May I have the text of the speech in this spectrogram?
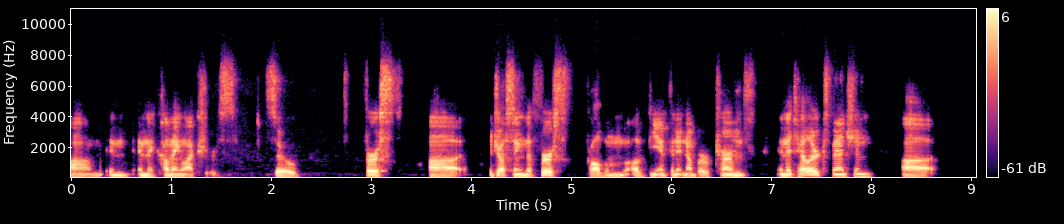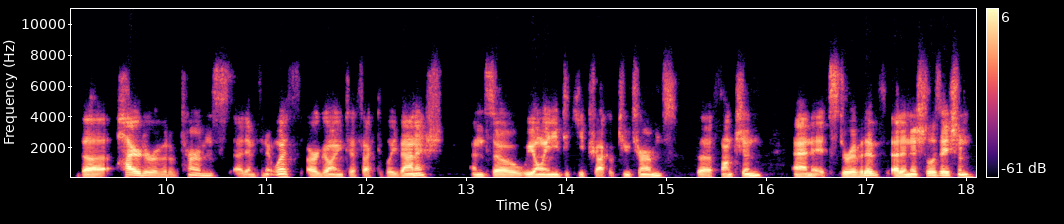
um, in, in the coming lectures. So first, uh, addressing the first problem of the infinite number of terms in the Taylor expansion, uh, the higher derivative terms at infinite width are going to effectively vanish. And so we only need to keep track of two terms, the function and its derivative at initialization.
